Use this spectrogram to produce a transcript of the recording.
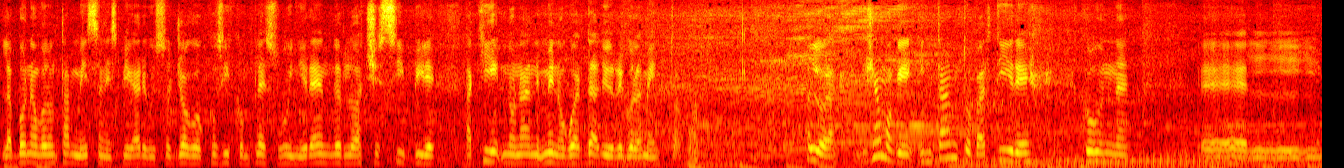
la buona volontà messa nel spiegare questo gioco così complesso, quindi renderlo accessibile a chi non ha nemmeno guardato il regolamento. Allora, diciamo che intanto partire con eh, l-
